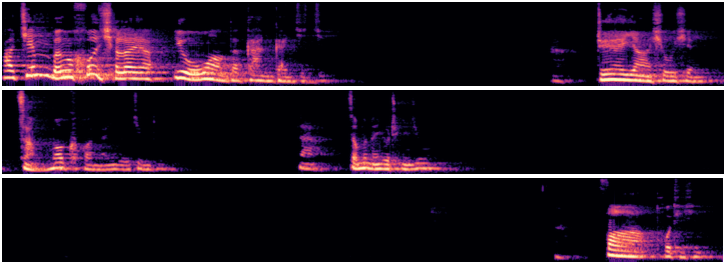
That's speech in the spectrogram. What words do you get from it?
把经本合起来呀，又忘得干干净净。啊，这样修行怎么可能有进步？啊，怎么能有成就？发菩提心。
